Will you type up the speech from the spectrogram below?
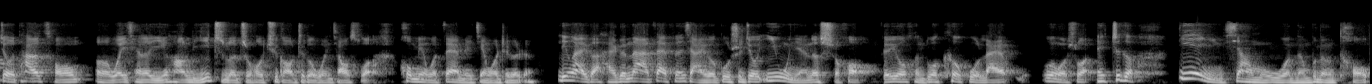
就他从呃我以前的银行离职了之后去搞这个文交所，后面我再也没见过这个人。另外一个还跟大家再分享一个故事，就一五年的时候，也有很多客户来问我说，哎，这个电影项目我能不能投？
